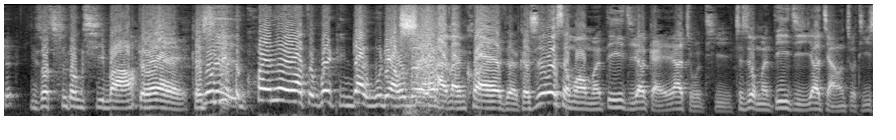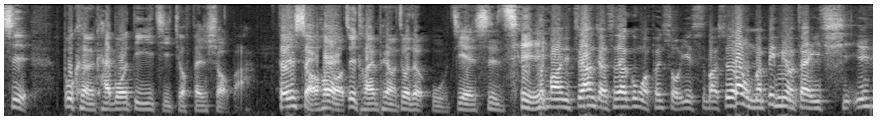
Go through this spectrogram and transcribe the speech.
你说吃东西吗？对，可是很快乐啊，怎么会平淡无聊呢？是还蛮快乐的。可是为什么我们第一集要改一下主题？就是我们第一集要讲的主题是不可能开播第一集就分手吧。分手后最讨厌朋友做的五件事情。什么？你这样讲是要跟我分手意思吗？虽然我们并没有在一起。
